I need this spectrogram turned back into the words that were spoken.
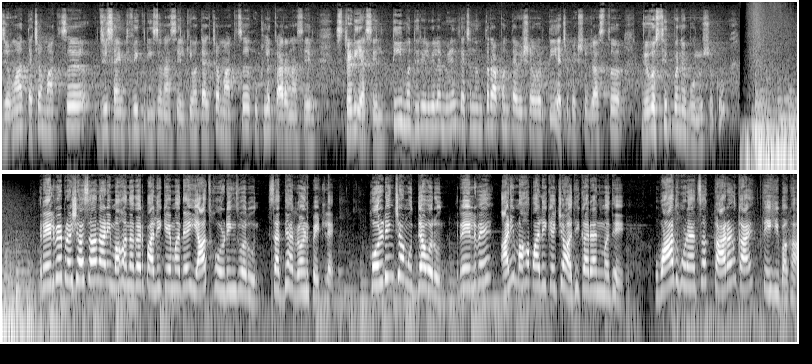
जेव्हा त्याच्या मागचं जे सायंटिफिक रिझन असेल किंवा त्याच्या मागचं कुठलं कारण असेल स्टडी असेल ती मध्य रेल्वेला मिळेल. त्याच्यानंतर आपण त्या विषयावरती याच्यापेक्षा जास्त व्यवस्थितपणे बोलू शकू. रेल्वे प्रशासन आणि महानगरपालिकेमध्ये याच होर्डिंग्जवरून सध्या रण पेटलंय. होर्डिंगच्या मुद्द्यावरून रेल्वे आणि महापालिकेच्या अधिकाऱ्यांमध्ये वाद होण्याचं कारण काय तेही बघा.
